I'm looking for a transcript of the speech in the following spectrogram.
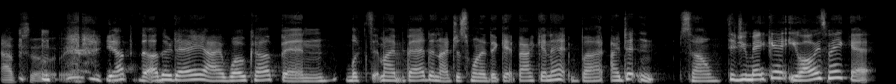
absolutely. Yep. The other day, I woke up and looked at my bed and I just wanted to get back in it, but I didn't. So Did you make it? You always make it.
